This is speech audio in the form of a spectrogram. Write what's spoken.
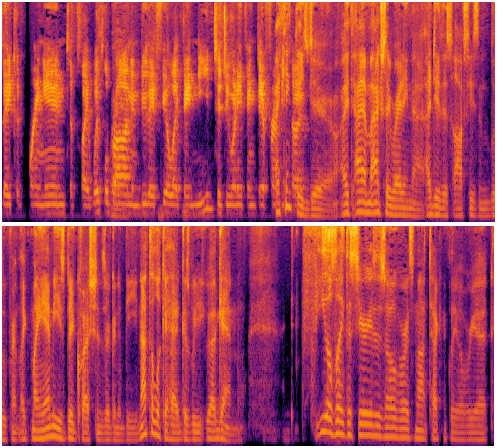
they could bring in to play with LeBron right. and do they feel like they need to do anything different? I think they do. I, I am actually writing that. I do this offseason blueprint. Like Miami's big questions are going to be not to look ahead because we, again, it feels like the series is over. It's not technically over yet.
